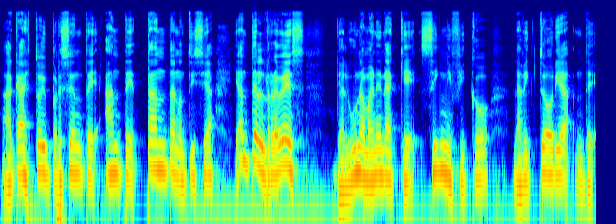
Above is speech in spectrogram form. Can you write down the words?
acá estoy presente ante tanta noticia y ante el revés de alguna manera que significó la victoria de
